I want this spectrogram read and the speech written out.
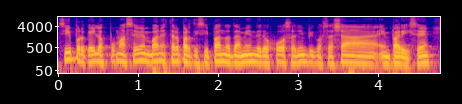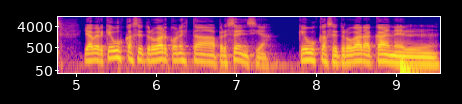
Sí, porque ahí los Pumas se ven, van a estar participando también de los Juegos Olímpicos allá en París, ¿eh? Y a ver, ¿qué busca Cetrogar con esta presencia? ¿Qué busca Cetrogar acá en el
